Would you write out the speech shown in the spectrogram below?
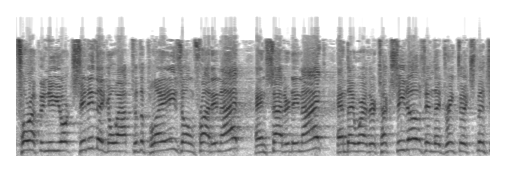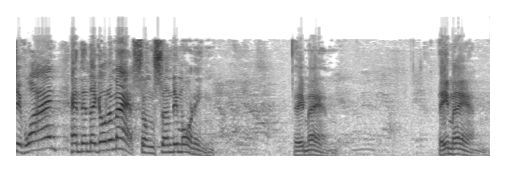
For up in New York City, they go out to the plays on Friday night and Saturday night, and they wear their tuxedos and they drink their expensive wine, and then they go to Mass on Sunday morning. Amen. Amen.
